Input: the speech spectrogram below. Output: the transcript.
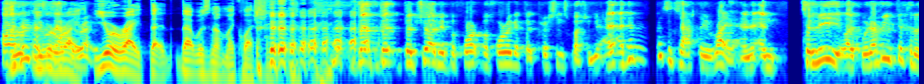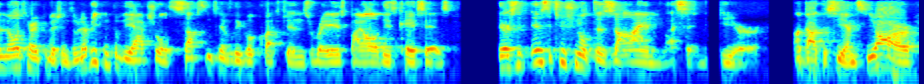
Oh, I you, think that's you were exactly right. You were right. That that was not my question. but but but Joe, I mean, before before we get to Christian's question, I, I think that's exactly right. And and to me, like whatever you think of the military commissions, whatever you think of the actual substantive legal questions raised by all of these cases, there's an institutional design lesson here about the CMCR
